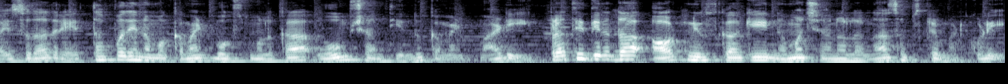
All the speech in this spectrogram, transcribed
ಬಯಸೋದಾದ್ರೆ ತಪ್ಪದೇ ನಮ್ಮ ಕಮೆಂಟ್ ಬಾಕ್ಸ್ ಮೂಲಕ ಓಂ ಶಾಂತಿ ಎಂದು ಕಮೆಂಟ್ ಮಾಡಿ. ಪ್ರತಿದಿನದ ಆಟ್ ನ್ಯೂಸ್ಗಾಗಿ ನಮ್ಮ ಚಾನಲ್ ಅನ್ನ ಸಬ್ಸ್ಕ್ರೈಬ್ ಮಾಡ್ಕೊಳ್ಳಿ.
